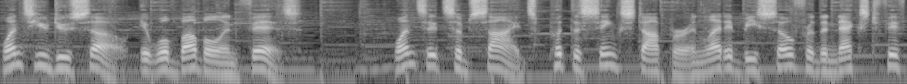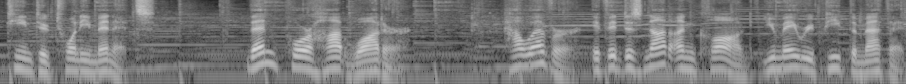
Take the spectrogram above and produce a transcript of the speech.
Once you do so, it will bubble and fizz. Once it subsides, put the sink stopper and let it be so for the next 15 to 20 minutes. Then pour hot water. However, if it does not unclog, you may repeat the method.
